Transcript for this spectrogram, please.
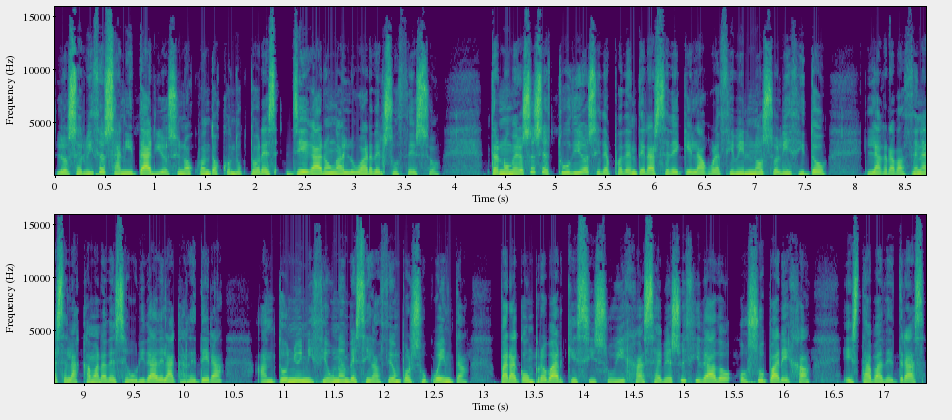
los servicios sanitarios y unos cuantos conductores llegaron al lugar del suceso. Tras numerosos estudios y después de enterarse de que la Guardia Civil no solicitó las grabaciones en las cámaras de seguridad de la carretera, Antonio inició una investigación por su cuenta para comprobar que si su hija se había suicidado o su pareja estaba detrás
